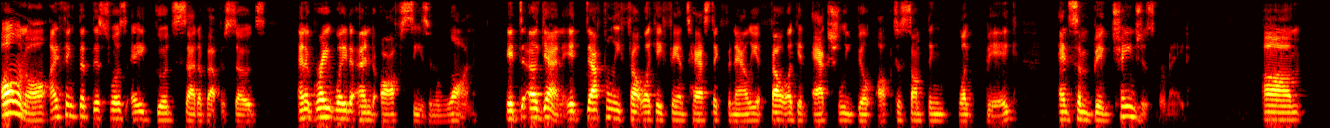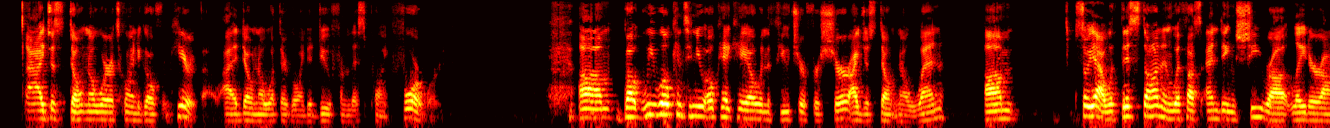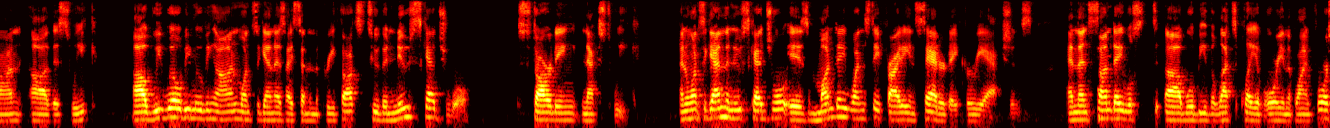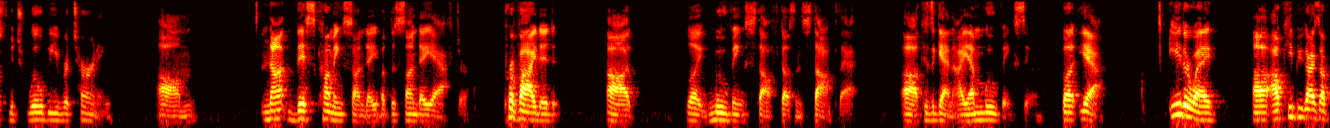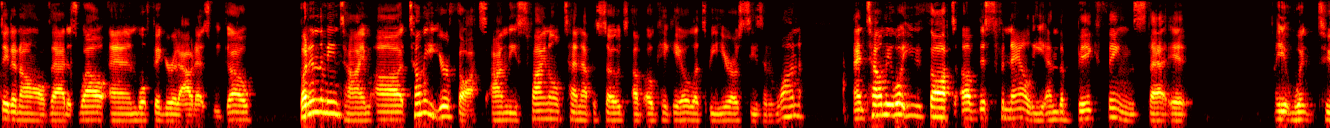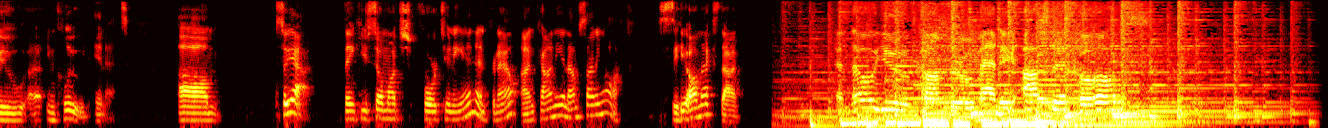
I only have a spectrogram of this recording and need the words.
All in all, I think that this was a good set of episodes and a great way to end off season one. It again it definitely felt like a fantastic finale. It felt like it actually built up to something like big and some big changes were made. Um i just don't know where it's going to go from here though. I don't know what they're going to do from this point forward. Um but we will continue okko in the future for sure. I just don't know when. Um so yeah with this done and with us ending She-Ra later on uh, this week uh, we will be moving on, once again, as I said in the pre-thoughts, to the new schedule starting next week. And once again, the new schedule is Monday, Wednesday, Friday, and Saturday for reactions. And then Sunday will uh, will be the Let's Play of Ori and the Blind Forest, which will be returning. Um, not this coming Sunday, but the Sunday after, provided uh, like moving stuff doesn't stop that. Uh because uh, again, I am moving soon. But yeah, either way, uh, I'll keep you guys updated on all of that as well, and we'll figure it out as we go. But in the meantime, uh, tell me your thoughts on these final 10 episodes of OKKO Let's Be Heroes Season 1, and tell me what you thought of this finale and the big things that it it went to uh, include in it. Um, so yeah, thank you so much for tuning in, and for now, I'm Connie, and I'm signing off. See y'all next time. And though you've come through many obstacles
